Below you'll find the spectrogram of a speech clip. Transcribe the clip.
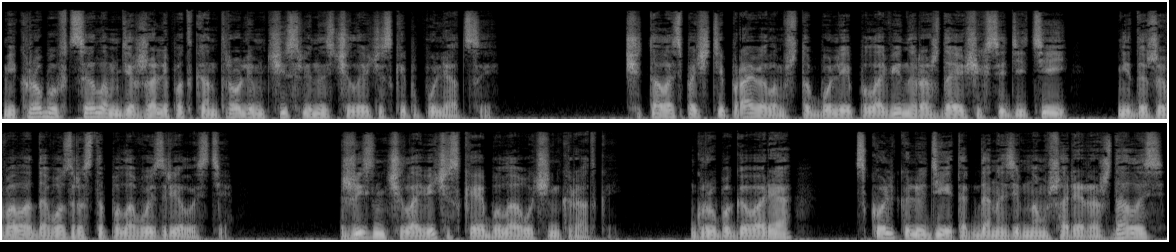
микробы в целом держали под контролем численность человеческой популяции. Считалось почти правилом, что более половины рождающихся детей не доживало до возраста половой зрелости. Жизнь человеческая была очень краткой. Грубо говоря, сколько людей тогда на земном шаре рождалось,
